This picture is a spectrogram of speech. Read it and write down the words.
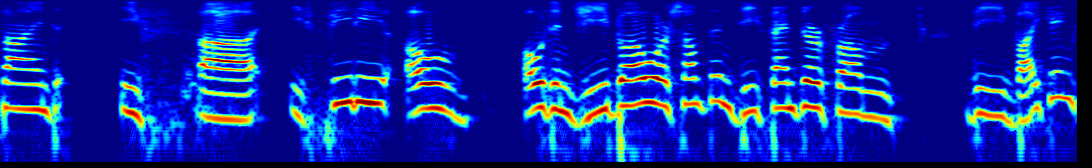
signed if uh Ifeadi O or something, defender from the Vikings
